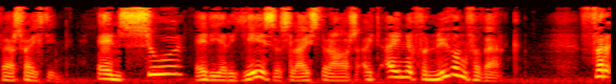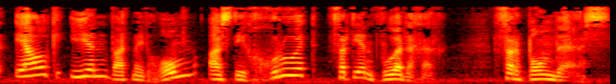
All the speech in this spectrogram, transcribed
Vers 15. En so het die Here Jesus luisteraars uiteindelik vernuwing verwerk vir elkeen wat met hom as die groot verteenwoordiger verbonde is.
